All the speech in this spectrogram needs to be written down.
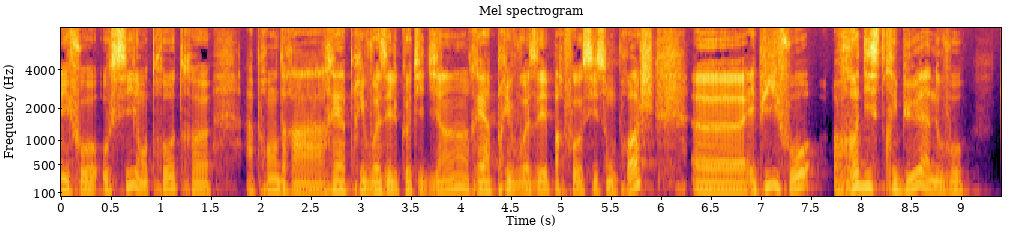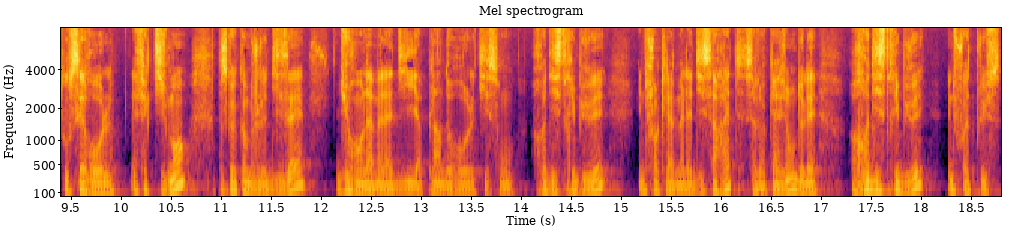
Il faut aussi, entre autres, euh, apprendre à réapprivoiser le quotidien, réapprivoiser parfois aussi son proche. Euh, et puis, il faut redistribuer à nouveau tous ces rôles, effectivement, parce que comme je le disais, durant la maladie, il y a plein de rôles qui sont redistribués. Une fois que la maladie s'arrête, c'est l'occasion de les redistribuer une fois de plus.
